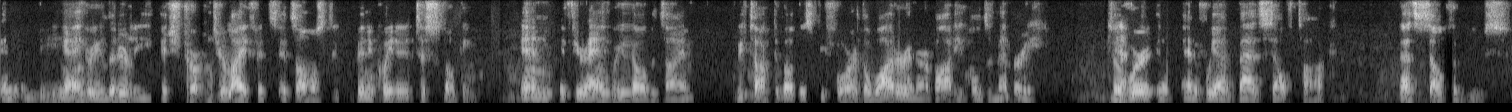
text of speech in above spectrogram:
and, and, being angry literally it shortens your life. It's it's almost been equated to smoking. And if you're angry all the time we've talked about this before the water in our body holds a memory. So yeah. if we're and if we have bad self-talk that's self abuse.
